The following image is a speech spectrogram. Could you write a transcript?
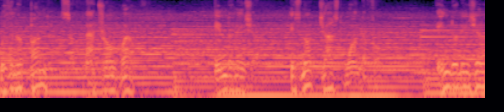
With an abundance of natural wealth. Indonesia is not just wonderful. Indonesia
